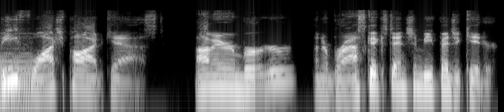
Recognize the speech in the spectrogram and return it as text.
Beef Watch Podcast. I'm Aaron Berger, a Nebraska Extension beef educator.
